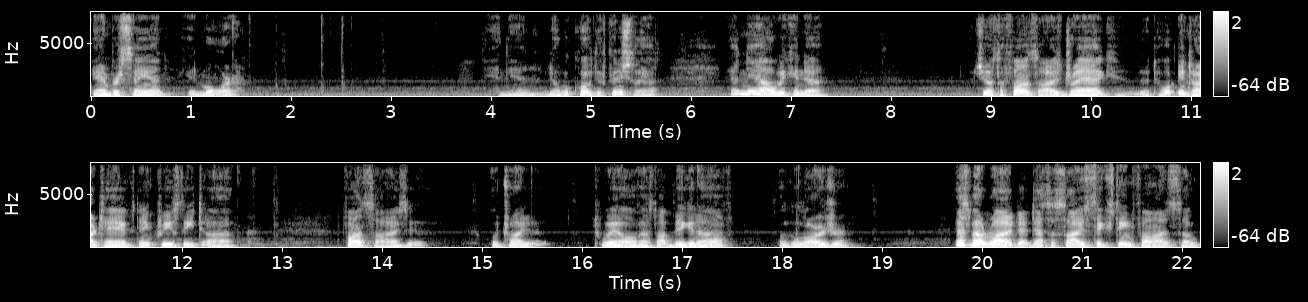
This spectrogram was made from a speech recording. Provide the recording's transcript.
ampersand, and more. And then double quote to finish that. And now we can uh, adjust the font size, drag the entire text, and increase the uh, font size, we'll try 12. That's not big enough. We'll go larger. That's about right. That's a size 16 font, so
